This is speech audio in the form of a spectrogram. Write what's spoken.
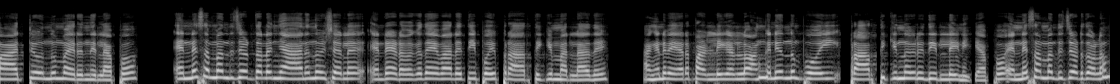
മാറ്റമൊന്നും വരുന്നില്ല. അപ്പോൾ എന്നെ സംബന്ധിച്ചിടത്തോളം ഞാനെന്ന് വെച്ചാൽ എന്റെ ഇടവക ദേവാലയത്തിൽ പോയി പ്രാർത്ഥിക്കും അല്ലാതെ അങ്ങനെ വേറെ പള്ളികളിലോ അങ്ങനെയൊന്നും പോയി പ്രാർത്ഥിക്കുന്ന ഒരു ഇതില്ല എനിക്ക്. അപ്പോൾ എന്നെ സംബന്ധിച്ചിടത്തോളം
